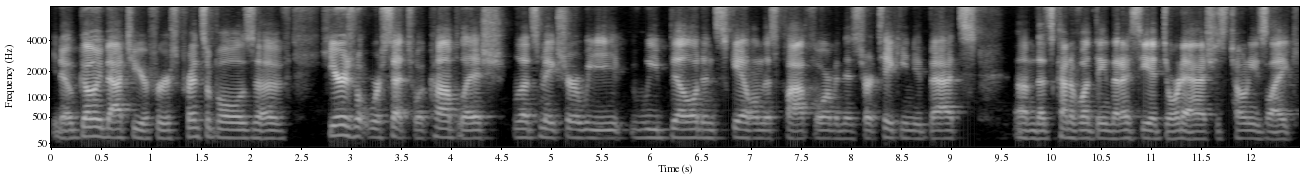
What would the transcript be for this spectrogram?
you know going back to your first principles of here's what we're set to accomplish. Let's make sure we we build and scale on this platform and then start taking new bets. Um, that's kind of one thing that I see at DoorDash is Tony's like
